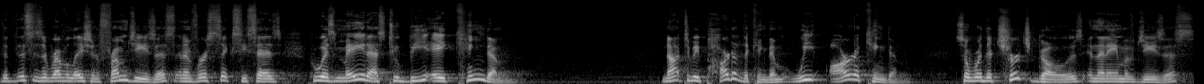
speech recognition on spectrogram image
that this is a revelation from Jesus, and in verse 6 he says, Who has made us to be a kingdom, not to be part of the kingdom. We are a kingdom. So, where the church goes in the name of Jesus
